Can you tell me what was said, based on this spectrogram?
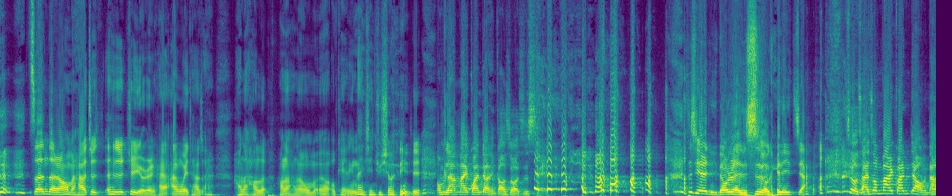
真的，然后我们还要就就 就有人还要安慰他说啊，好了好了好了好了，我们呃 OK，那你先去休息。我们拿麦关掉，你告诉我是谁？这些人你都认识，我跟你讲，所以我才说麦关掉，我们拿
